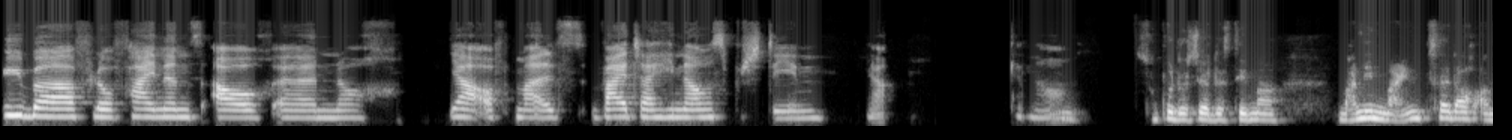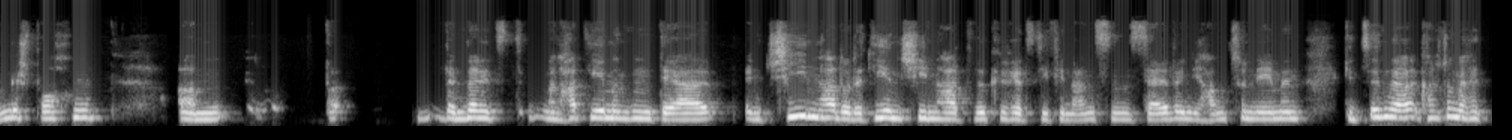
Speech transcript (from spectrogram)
über Flow Finance auch äh, noch ja oftmals weiter hinaus bestehen. Ja, genau. Super, du hast ja das Thema Money Mindset auch angesprochen. Ähm, wenn man jetzt, man hat jemanden, der entschieden hat oder die entschieden hat, wirklich jetzt die Finanzen selber in die Hand zu nehmen, gibt es irgendwelche, kannst du irgendwelche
